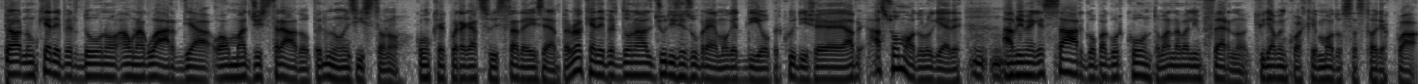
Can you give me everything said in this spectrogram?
però non chiede perdono a una guardia o a un magistrato, per lui non esistono, comunque è quel ragazzo di strada di sempre, però chiede perdono al giudice supremo che è Dio, per cui dice, a suo modo lo chiede, aprimi che sargo, pago il conto, mandami all'inferno, chiudiamo in qualche modo questa storia qua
